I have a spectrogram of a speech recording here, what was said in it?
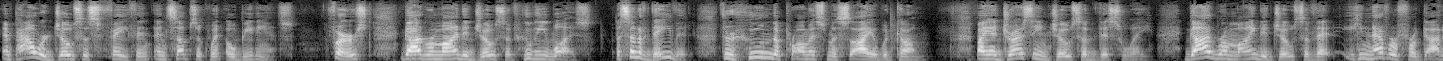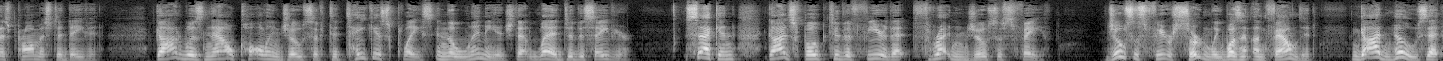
empowered Joseph's faith and, and subsequent obedience. First, God reminded Joseph who he was, a son of David, through whom the promised Messiah would come. By addressing Joseph this way, God reminded Joseph that he never forgot his promise to David. God was now calling Joseph to take his place in the lineage that led to the Savior. Second, God spoke to the fear that threatened Joseph's faith. Joseph's fear certainly wasn't unfounded. God knows that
